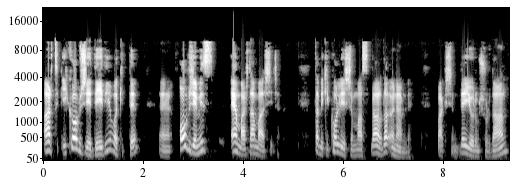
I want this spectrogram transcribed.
Artık iki objeye değdiği vakitte e, objemiz en baştan başlayacak. Tabii ki collision masklar da önemli. Bak şimdi değiyorum şuradan.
